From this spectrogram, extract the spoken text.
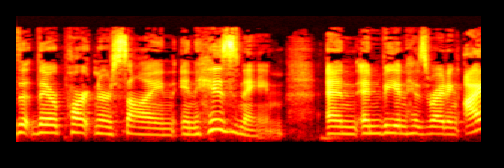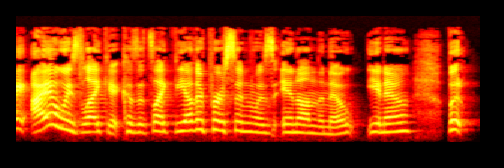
that their partner sign in his name and and be in his writing. I I always like it cuz it's like the other person was in on the note, you know? But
